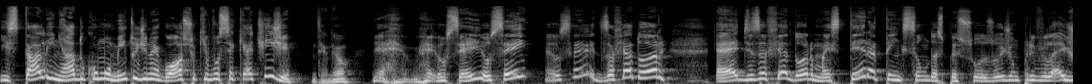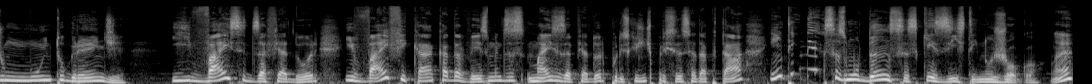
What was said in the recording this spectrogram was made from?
e está alinhado com o momento de negócio que você quer atingir, entendeu? É, eu sei, eu sei, eu sei, é desafiador. É desafiador, mas ter a atenção das pessoas hoje é um privilégio muito grande. E vai ser desafiador e vai ficar cada vez mais desafiador, por isso que a gente precisa se adaptar e entender essas mudanças que existem no jogo, né?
